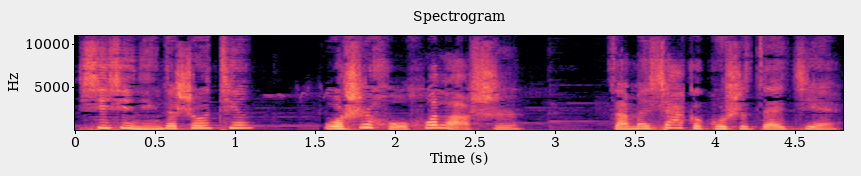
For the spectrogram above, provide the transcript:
谢谢您的收听，我是虎虎老师，咱们下个故事再见。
